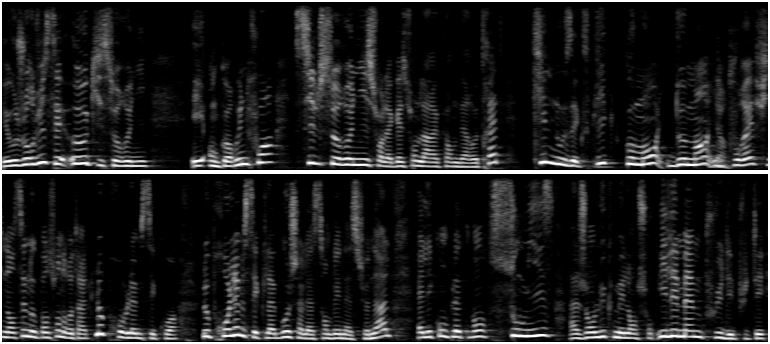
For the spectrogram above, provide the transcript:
Et aujourd'hui, c'est eux qui se renient. Et encore une fois, s'ils se renient sur la question de la réforme des retraites, qu'ils nous expliquent comment demain Bien. ils pourraient financer nos pensions de retraite. Le problème, c'est quoi? Le problème, c'est que la gauche à l'Assemblée nationale, elle est complètement soumise à Jean-Luc Mélenchon. Il est même plus député,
